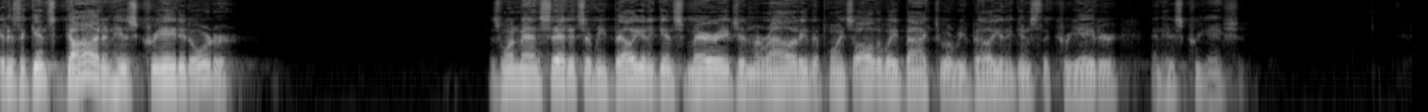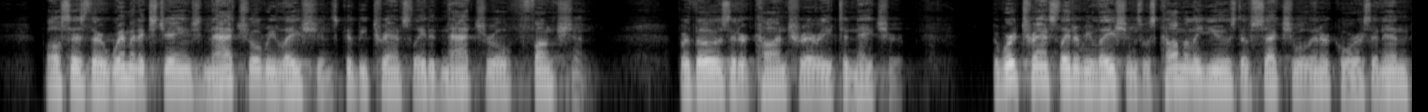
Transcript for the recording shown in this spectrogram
It is against God and His created order. As one man said, it's a rebellion against marriage and morality that points all the way back to a rebellion against the Creator and His creation. Paul says their women exchange natural relations, could be translated natural function, for those that are contrary to nature. The word translated relations was commonly used of sexual intercourse, and in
